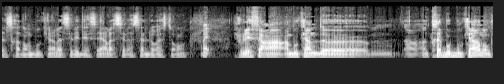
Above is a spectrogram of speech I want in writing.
elle sera dans le bouquin. Là, c'est les desserts. Là, c'est la salle de restaurant. Ouais. Je voulais faire un, un bouquin de, un très beau bouquin. Donc,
